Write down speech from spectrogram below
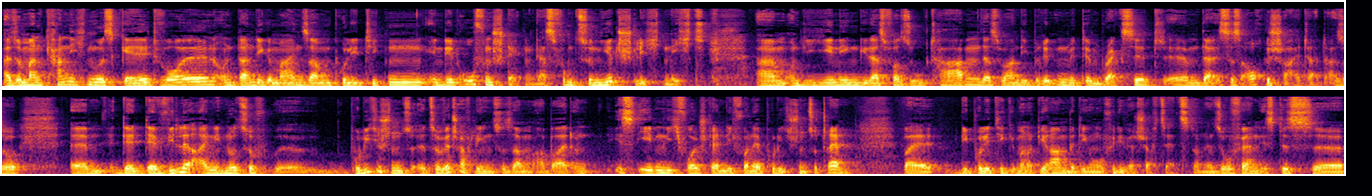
Also man kann nicht nur das Geld wollen und dann die gemeinsamen Politiken in den Ofen stecken. Das funktioniert schlicht nicht. Ähm, und diejenigen, die das versucht haben, das waren die Briten mit dem Brexit, ähm, da ist es auch gescheitert. Also ähm, der, der Wille eigentlich nur zur äh, politischen, äh, zur wirtschaftlichen Zusammenarbeit und ist eben nicht vollständig von der politischen zu trennen weil die Politik immer noch die Rahmenbedingungen für die Wirtschaft setzt. Und insofern ist es äh,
